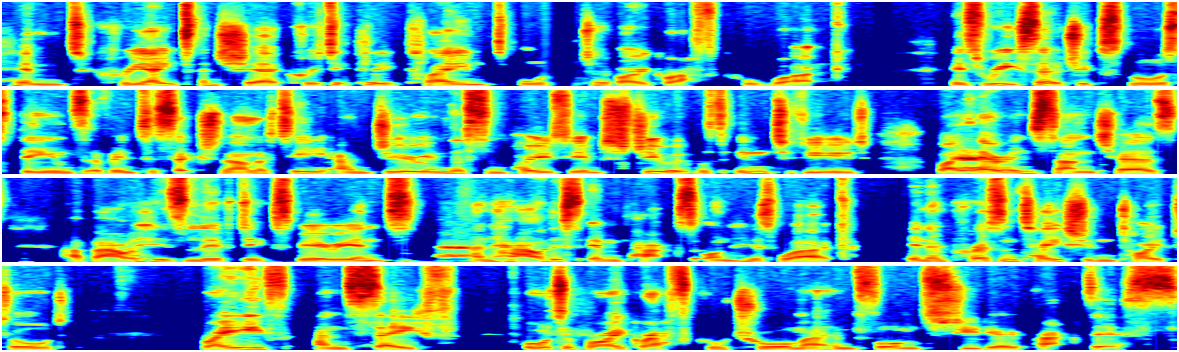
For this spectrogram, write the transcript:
him to create and share critically acclaimed autobiographical work. His research explores themes of intersectionality, and during the symposium, Stuart was interviewed by Erin Sanchez about his lived experience and how this impacts on his work in a presentation titled Brave and Safe Autobiographical Trauma Informed Studio Practice.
